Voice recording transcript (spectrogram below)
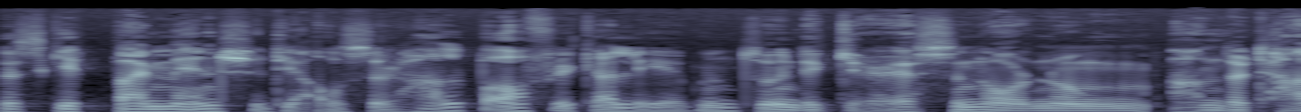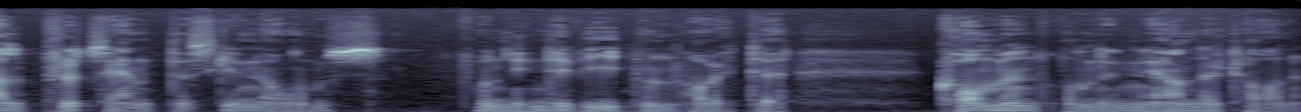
es gibt bei Menschen, die außerhalb Afrika leben, so in der Größenordnung anderthalb Prozent des Genoms von Individuen heute kommen von den Neandertalern.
